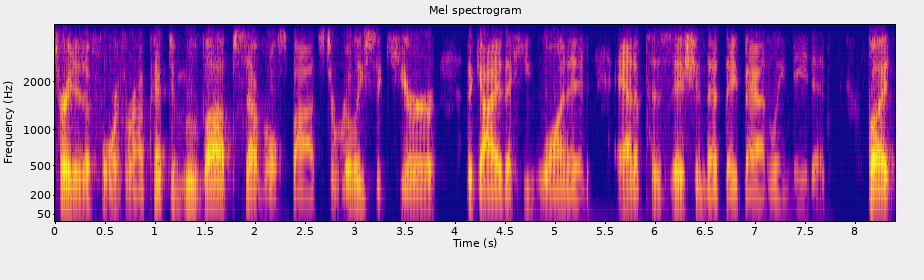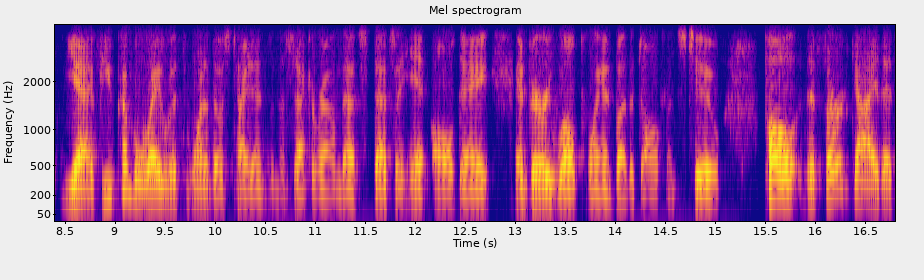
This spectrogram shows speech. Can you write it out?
traded a fourth round pick to move up several spots to really secure the guy that he wanted at a position that they badly needed. But yeah, if you come away with one of those tight ends in the second round, that's that's a hit all day and very well planned by the Dolphins too. Paul, the third guy that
